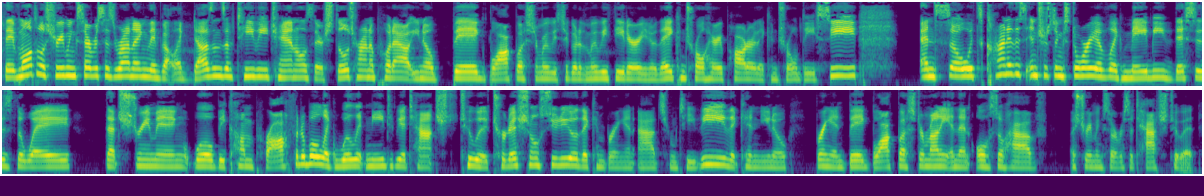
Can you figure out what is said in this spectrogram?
They have multiple streaming services running. They've got like dozens of TV channels. They're still trying to put out, you know, big blockbuster movies to go to the movie theater. You know, they control Harry Potter, they control DC. And so it's kind of this interesting story of like maybe this is the way that streaming will become profitable. Like, will it need to be attached to a traditional studio that can bring in ads from TV, that can, you know, bring in big blockbuster money and then also have a streaming service attached to it.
